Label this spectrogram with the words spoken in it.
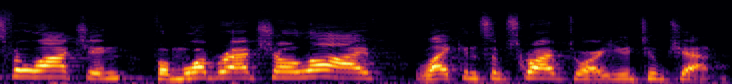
Thanks for watching. For more Brad Show Live, like and subscribe to our YouTube channel.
